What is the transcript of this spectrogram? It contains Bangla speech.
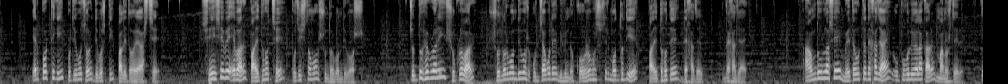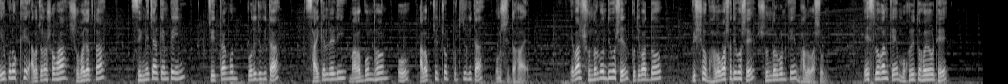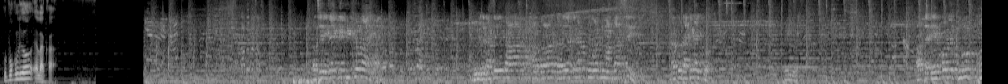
এরপর থেকেই প্রতি বছর দিবসটি পালিত হয়ে আসছে। সেই হিসেবে এবার পালিত হচ্ছে পঁচিশতম সুন্দরবন দিবস। চোদ্দ ফেব্রুয়ারি শুক্রবার সুন্দরবন দিবস উদযাপনে বিভিন্ন কর্মসূচির মধ্য দিয়ে পালিত হতে দেখা যায় দেখা যায়। আনন্দ উল্লাসে মেতে উঠতে দেখা যায় উপকূলীয় এলাকার মানুষদের। এই উপলক্ষে আলোচনা সভা, শোভাযাত্রা, সিগনেচার ক্যাম্পেইন, চিত্রাঙ্কন প্রতিযোগিতা, সাইকেল র্যালি, মানববন্ধন ও আলোকচিত্র প্রতিযোগিতা অনুষ্ঠিত হয়। এবার সুন্দরবন দিবসের প্রতিপাদ্য, বিশ্ব ভালোবাসা দিবসে সুন্দরবনকে ভালোবাসুন। এই স্লোগানকে মুখরিত হয়ে ওঠে উপকূলীয় এলাকা। আচ্ছা। আচ্ছা এরপরে গ্রুপ খ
